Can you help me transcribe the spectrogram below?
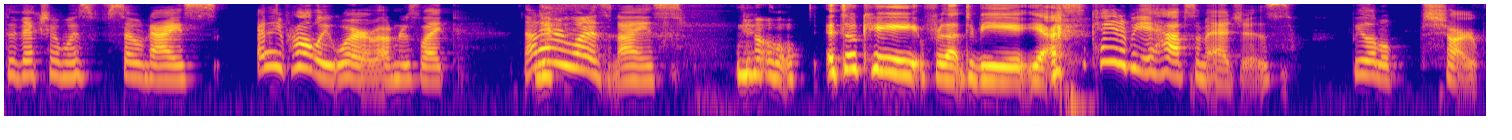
the victim was so nice, and they probably were. But I'm just like, not everyone is nice. no. It's okay for that to be, yeah. It's okay to be have some edges, be a little sharp.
